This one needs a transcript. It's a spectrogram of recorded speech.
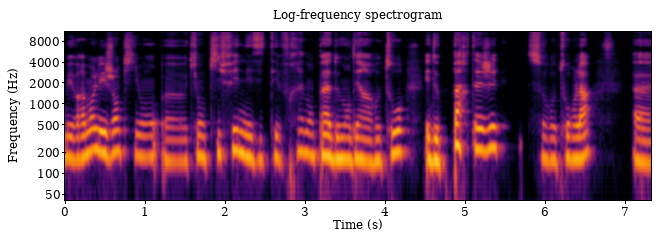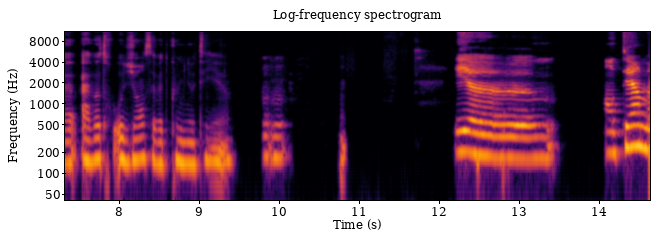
Mais vraiment, les gens qui ont, euh, qui ont kiffé, n'hésitez vraiment pas à demander un retour et de partager ce retour-là. Euh, à votre audience, à votre communauté. Et euh, en termes,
